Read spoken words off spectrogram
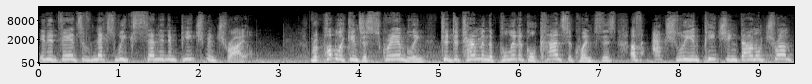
in advance of next week's Senate impeachment trial. Republicans are scrambling to determine the political consequences of actually impeaching Donald Trump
